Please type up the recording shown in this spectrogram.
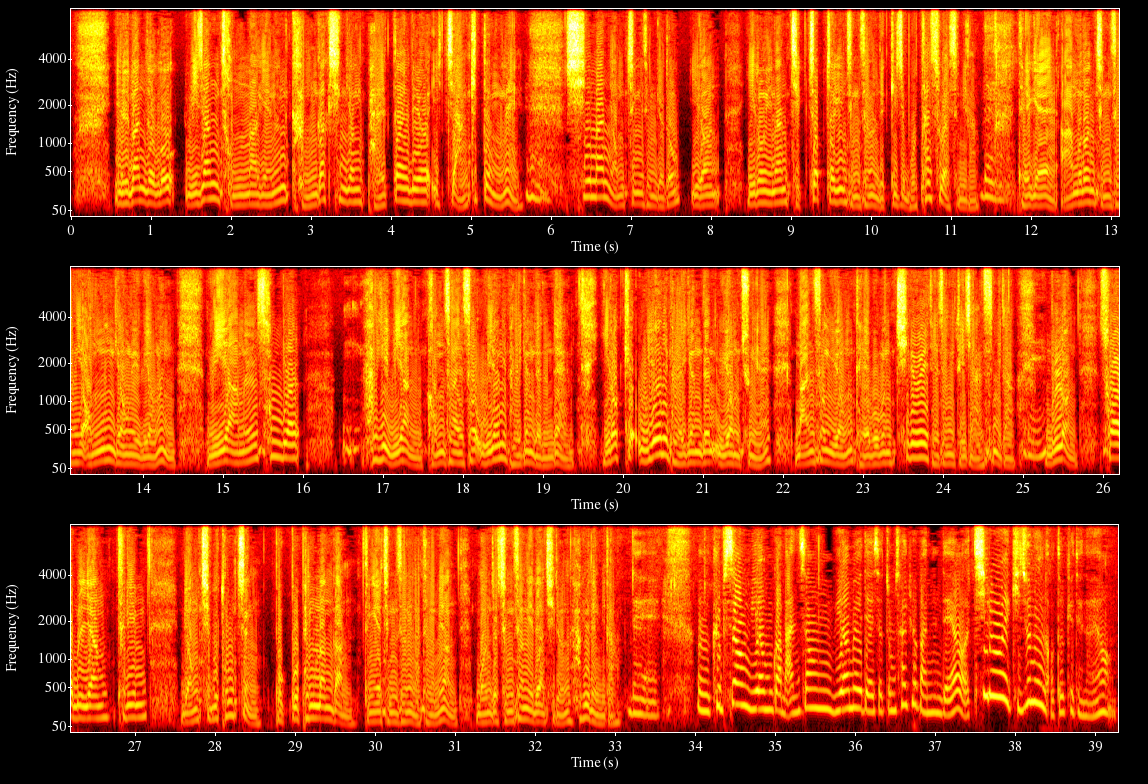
일반적으로 위장 점막에는 감각신경이 발달되어 있지 않기 때문에 네. 심한 염증이 생겨도 이런 이로 인한 직접적인 증상을 느끼지 못할 수가 있습니다. 네. 대개 아무런 증상이 없는 경우의 위험은 위암을 선별하기 위한 검사에서 우연히 발견되는데 이렇게 우연히 발견된 위험 중에 만성 위험은 대부분 치료의 대상이 되지 않습니다. 네. 물론 소화불량, 트림, 명치부 통증, 복부 팽만감 등의 증상이 나타나면 먼저 증상에 대한 치료는 하게 됩니다. 네. 어, 급성 위염과 만성 위염에 대해서 좀 살펴봤는데요. 치료의 기준은 어떻게 되나요?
